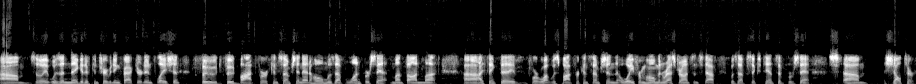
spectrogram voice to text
Um, so it was a negative contributing factor to inflation food. Food bought for consumption at home was up 1% month on month. Uh, I think the, for what was bought for consumption away from home and restaurants and stuff was up six tenths of percent. Um, shelter,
